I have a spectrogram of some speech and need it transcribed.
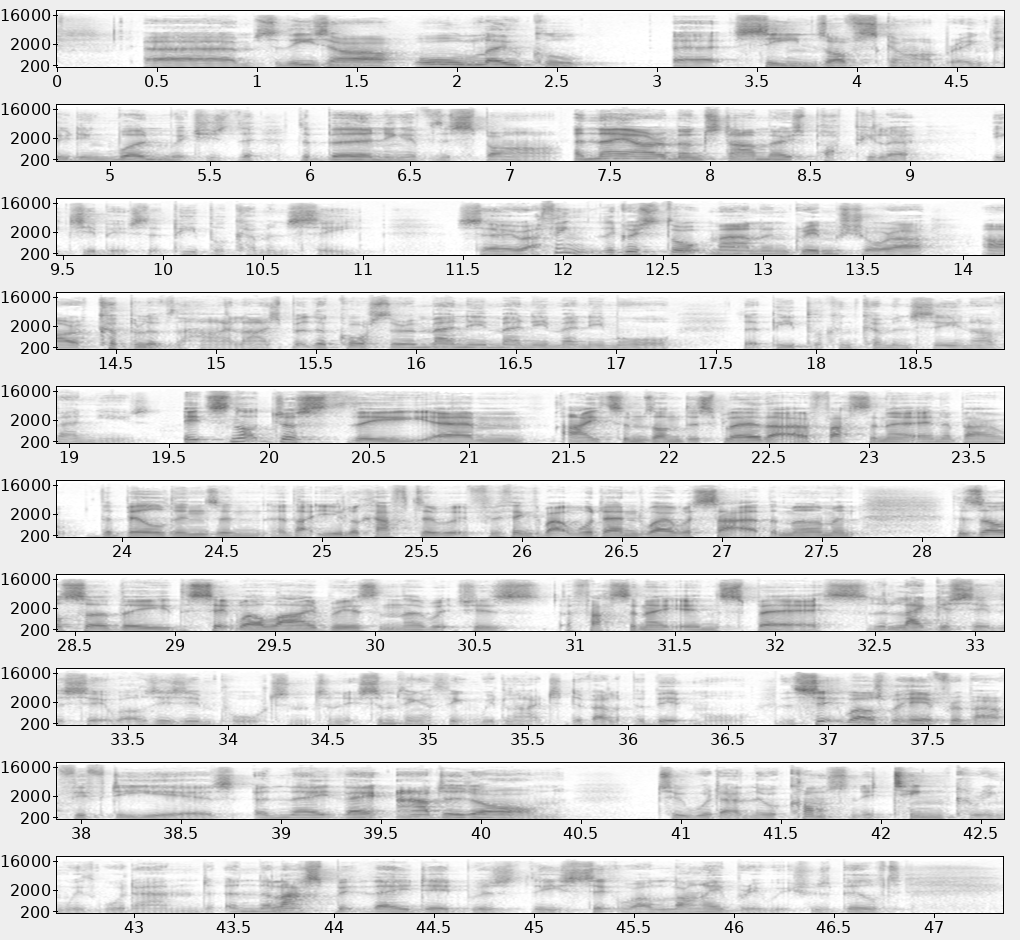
Um, so these are all local uh, scenes of Scarborough, including one which is the, the burning of the spa. And they are amongst our most popular exhibits that people come and see. So I think the Gristhorpe Man and Grimshaw are, are a couple of the highlights, but of course there are many, many, many more that people can come and see in our venues. It's not just the um, items on display that are fascinating about the buildings and that you look after. If we think about Woodend, where we're sat at the moment, there's also the, the Sitwell Library, isn't there, which is a fascinating space. The legacy of the Sitwells is important, and it's something I think we'd like to develop a bit more. The Sitwells were here for about 50 years, and they, they added on to Woodend. They were constantly tinkering with Woodend, and the last bit they did was the Sitwell Library, which was built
